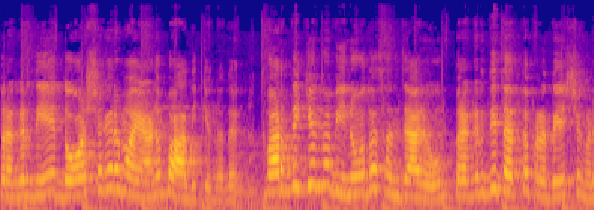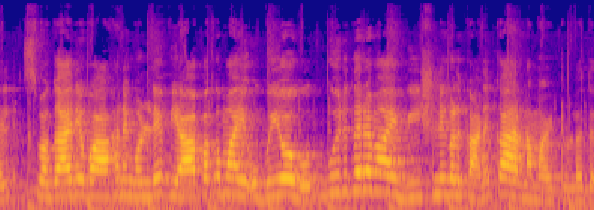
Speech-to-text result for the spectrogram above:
പ്രകൃതിയെ ദോഷകരമായാണ് ബാധിക്കുന്നത്. വർദ്ധിക്കുന്ന വിനോദസഞ്ചാരവും പ്രകൃതിദത്ത പ്രദേശങ്ങളിൽ സ്വകാര്യ വാഹനങ്ങളുടെ വ്യാപകമായ ഉപയോഗവും ഗുരുതരമായ ഭീഷണികൾക്കാണ് കാരണമായിട്ടുള്ളത്.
